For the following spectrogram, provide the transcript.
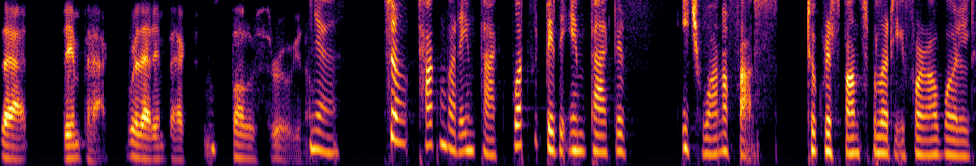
that impact, where that impact follows through, you know. Yeah. So, talking about impact, what would be the impact if each one of us took responsibility for our world?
